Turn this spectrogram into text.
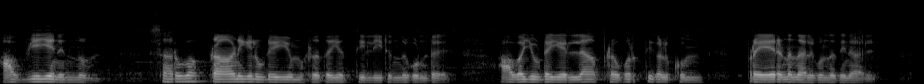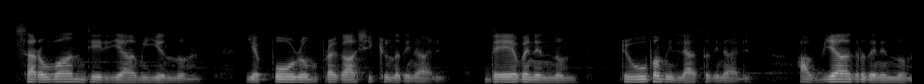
അവ്യയനെന്നും സർവപ്രാണികളുടെയും ഹൃദയത്തിൽ ഇരുന്നു കൊണ്ട് അവയുടെ എല്ലാ പ്രവൃത്തികൾക്കും പ്രേരണ നൽകുന്നതിനാൽ സർവാന്തര്യാമിയെന്നും എപ്പോഴും പ്രകാശിക്കുന്നതിനാൽ ദേവനെന്നും രൂപമില്ലാത്തതിനാൽ അവ്യാകൃതനെന്നും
